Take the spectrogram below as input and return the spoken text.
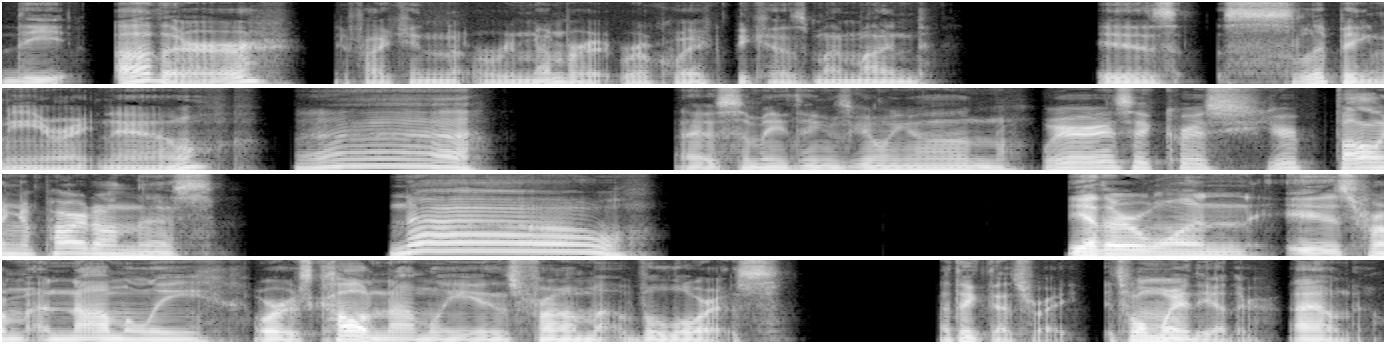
the other, if I can remember it real quick, because my mind is slipping me right now. Ah, I have so many things going on. Where is it, Chris? You're falling apart on this. No. The other one is from Anomaly, or is called Anomaly, is from Valoris. I think that's right. It's one way or the other. I don't know.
